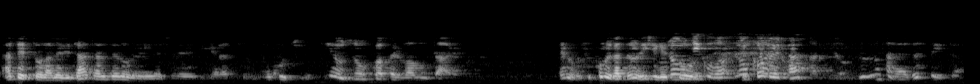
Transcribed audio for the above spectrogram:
Ha detto la verità Calderone nelle sue dichiarazioni. Io non sono qua per valutare. Eh no, siccome Calderone dice che Non tu... dico, non siccome faccio Ca- valutazioni. No, no, aspetta.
